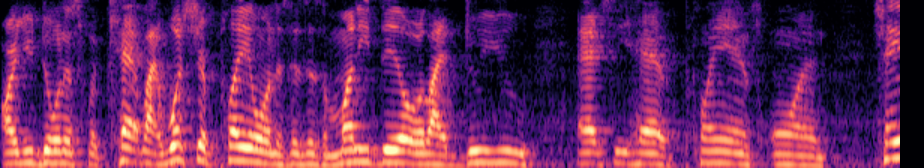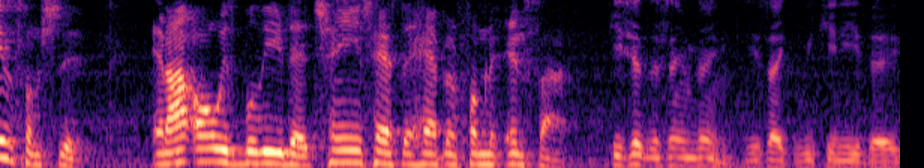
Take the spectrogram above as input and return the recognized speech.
are you doing this for cap? Like, what's your play on this? Is this a money deal or like do you actually have plans on changing some shit? And I always believe that change has to happen from the inside. He said the same thing. He's like, we can either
